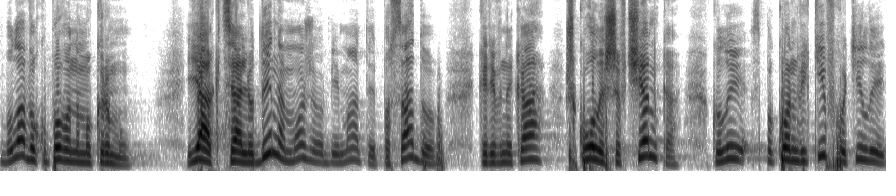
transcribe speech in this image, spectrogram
була в окупованому Криму. Як ця людина може обіймати посаду керівника школи Шевченка, коли спокон віків хотіли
